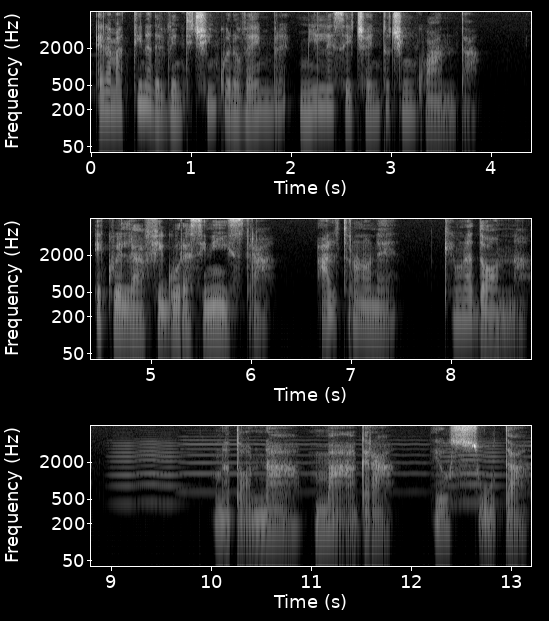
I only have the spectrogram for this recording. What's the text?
È la mattina del 25 novembre 1650 e quella figura sinistra altro non è che una donna una donna magra e ossuta,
